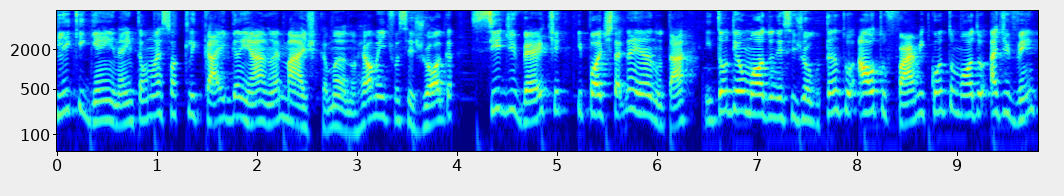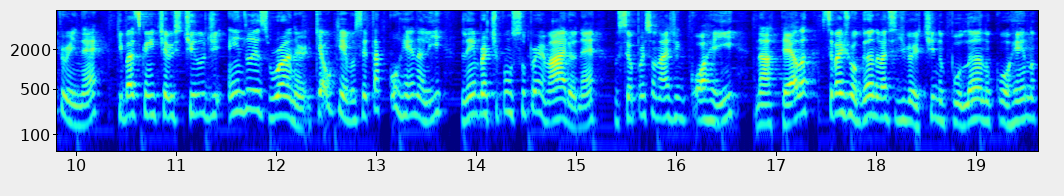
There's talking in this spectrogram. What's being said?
e game, né? Então não é só clicar e ganhar, não é mágica, mano. Realmente você joga, se diverte e pode estar ganhando, tá? Então tem um modo nesse jogo, tanto Auto Farm quanto o modo Adventure, né? Que basicamente é o estilo de Endless Runner, que é o que? Você tá correndo ali, lembra tipo um Super Mario, né? O seu personagem corre aí na tela, você vai jogando, vai se divertindo, pulando, correndo,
